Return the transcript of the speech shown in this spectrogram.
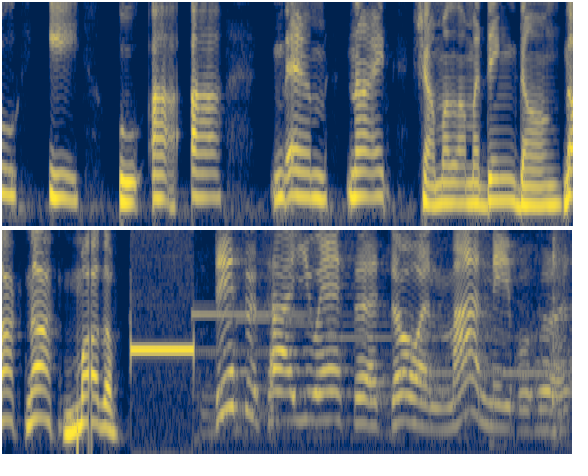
Ooh, ee, ooh, ah, ah. M Night, Shamalama Ding Dong. Knock, knock, mother. This is how you answer a door in my neighborhood.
